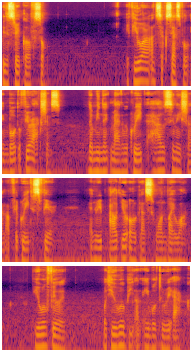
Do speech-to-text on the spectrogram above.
with a circle of salt. If you are unsuccessful in both of your actions, the Midnight Man will create a hallucination of your greatest fear and rip out your organs one by one. You will feel it, but you will be unable to react.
